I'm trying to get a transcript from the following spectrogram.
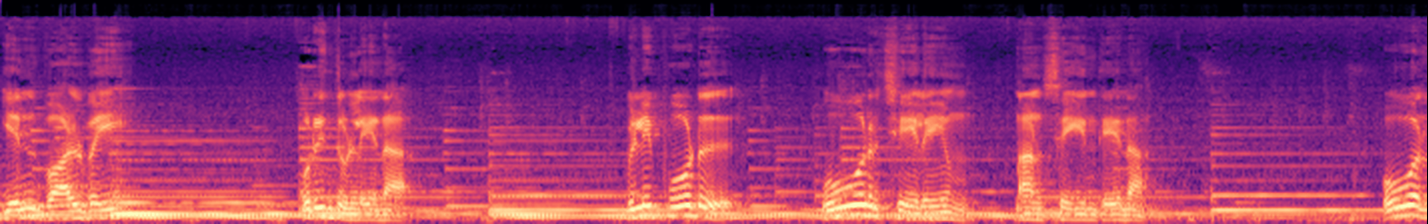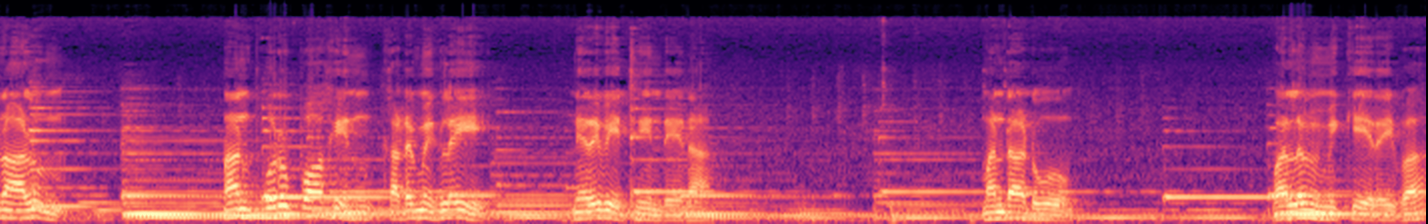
என் வாழ்வை புரிந்துள்ளேனா? விழிப்போடு ஒவ்வொரு செயலையும் நான் செய்கின்றேனா? ஒவ்வொரு நாளும் நான் பொறுப்பாக என் கடமைகளை நிறைவேற்றுகின்றேனா? மன்றாடுவோம். வல்லமை மிக்க இறைவா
